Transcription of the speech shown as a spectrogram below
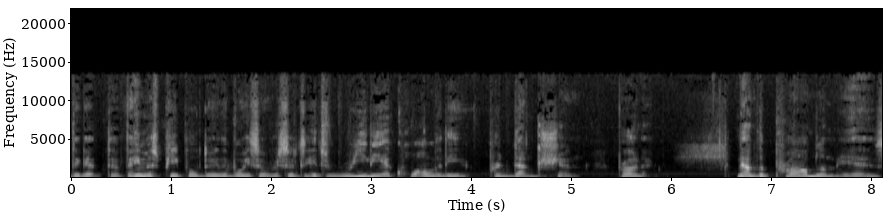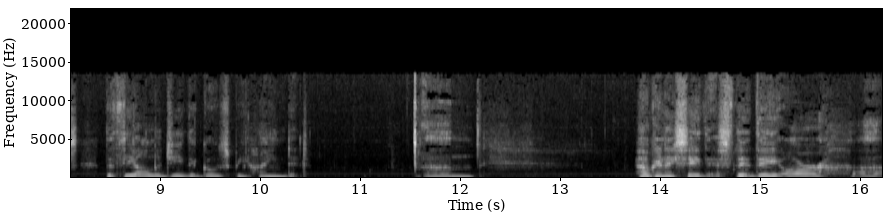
they got the famous people doing the voiceover, so it's it's really a quality production product. Now the problem is the theology that goes behind it. Um, how can I say this? They, they are uh,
